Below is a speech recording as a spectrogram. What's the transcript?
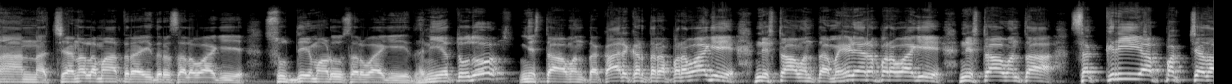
ನನ್ನ ಚಾನಲ್ ಮಾತ್ರ ಇದರ ಸಲುವಾಗಿ, ಸುದ್ದಿ ಮಾಡುವ ಸಲುವಾಗಿ ಧ್ವನಿ ಎತ್ತುವುದು ನಿಷ್ಠಾವಂತ ಕಾರ್ಯಕರ್ತರ ಪರವಾಗಿ, ನಿಷ್ಠಾವಂತ ಮಹಿಳೆಯರ ಪರವಾಗಿ, ನಿಷ್ಠಾವಂತ ಸಕ್ರಿಯ ಪಕ್ಷದ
